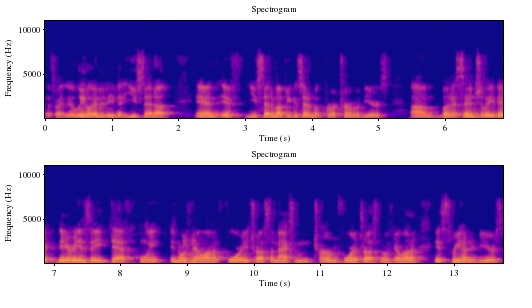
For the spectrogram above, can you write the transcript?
That's right. They're a legal entity that you set up, and if you set them up, you can set them up for a term of years. Um, but essentially, there there is a death point in North Mhm. Carolina for a trust. The maximum term for a trust in North Carolina is 300 years.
